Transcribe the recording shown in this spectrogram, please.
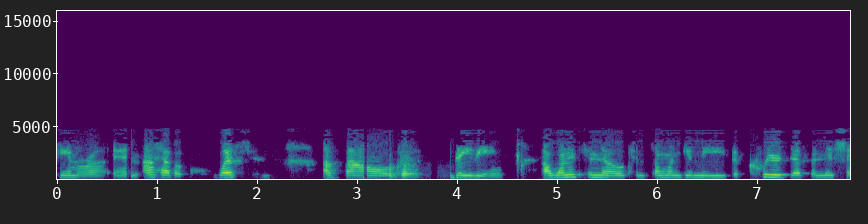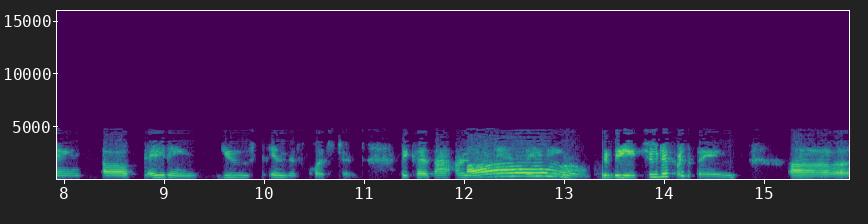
Tamara, and I have a question about okay. dating. I wanted to know, can someone give me the clear definition of dating used in this question? Because I understand oh. dating to be two different things. Uh,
